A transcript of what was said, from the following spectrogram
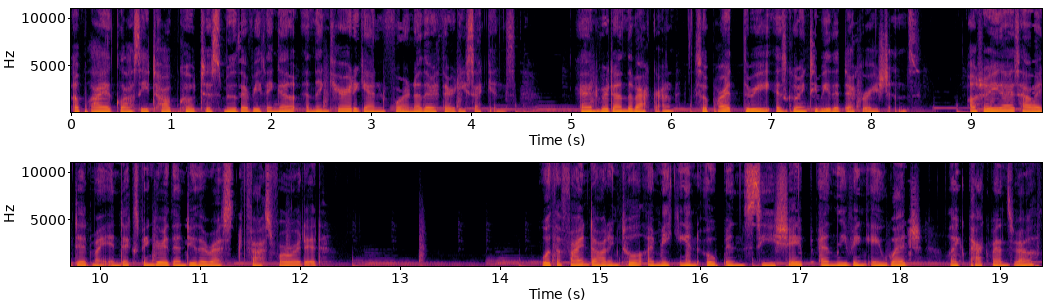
Apply a glossy top coat to smooth everything out and then cure it again for another 30 seconds. And we're done the background. So part 3 is going to be the decorations. I'll show you guys how I did my index finger then do the rest fast forwarded. With a fine dotting tool, I'm making an open C shape and leaving a wedge like Pac-Man's mouth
